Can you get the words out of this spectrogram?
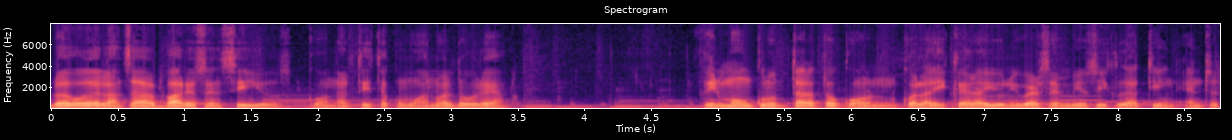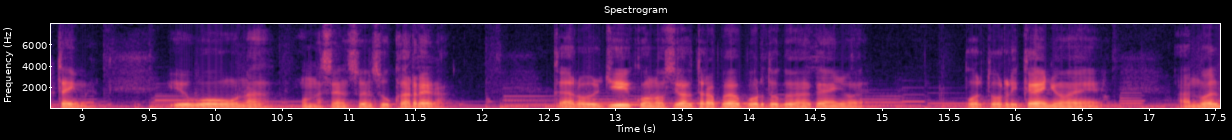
luego de lanzar varios sencillos con artistas como Anuel AA, firmó un contrato con, la disquera Universal Music Latin Entertainment y hubo un ascenso en su carrera. Carol G conoció al trapeo puertorriqueño, puertorriqueño eh, Anuel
